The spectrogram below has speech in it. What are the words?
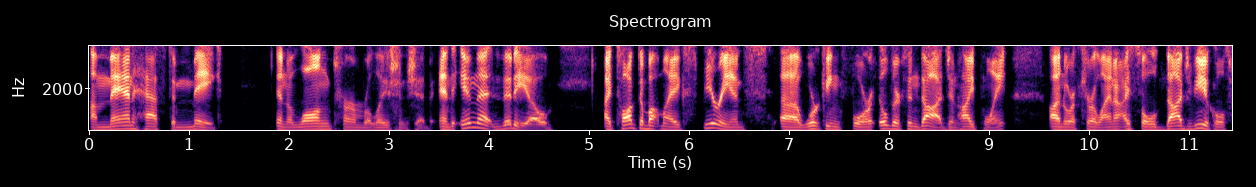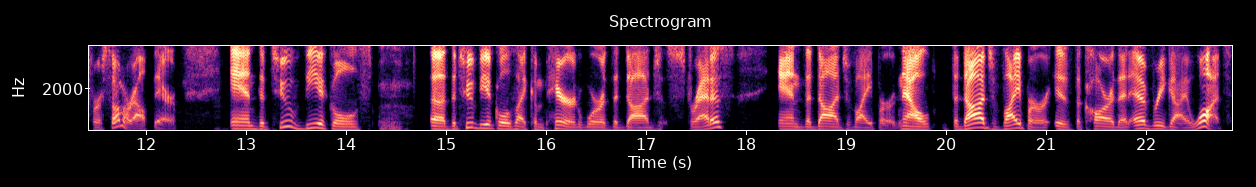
a Man Has to Make in a Long-Term Relationship," and in that video, I talked about my experience uh, working for Ilderton Dodge in High Point, uh, North Carolina. I sold Dodge vehicles for a summer out there, and the two vehicles, uh, the two vehicles I compared were the Dodge Stratus and the Dodge Viper. Now, the Dodge Viper is the car that every guy wants.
